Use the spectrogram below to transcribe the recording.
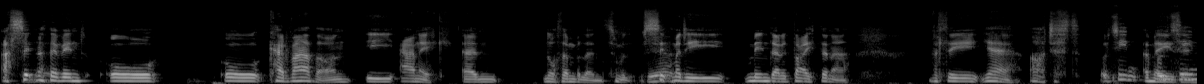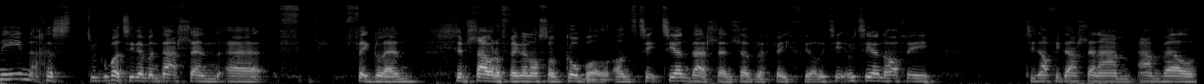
a sut nath e fynd o, o Carfaddon i Anic yn Northumberland? Bod, sut yeah. mae di mynd ar y daith yna? Felly, ie, yeah, oh, just wyt amazing. Wyt ti'n un, achos dwi'n gwybod ti ddim yn darllen uh, ffiglen dim llawer o ffig yn os o gwbl, ond ti, ti yn darllen llyfrau ffeithiol. Wyt ti, wyt ti yn hoffi, ti'n hoffi darllen am, am fel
